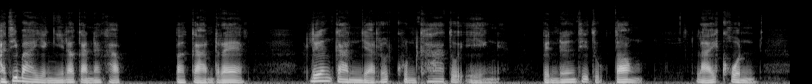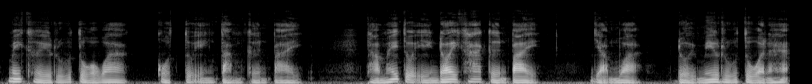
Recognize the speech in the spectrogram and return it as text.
อธิบายอย่างนี้แล้วกันนะครับ ประการแรก เรื่องการอย่าลดคุณค่าตัวเองเนี่ยเป็นเรื่องที่ถูกต้อง หลายคนไม่เคยรู้ตัวว่ากดตัวเองต่ำเกินไปทำให้ตัวเองด้อยค่าเกินไป ย้ำว่าโดยไม่รู้ตัวนะฮะ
